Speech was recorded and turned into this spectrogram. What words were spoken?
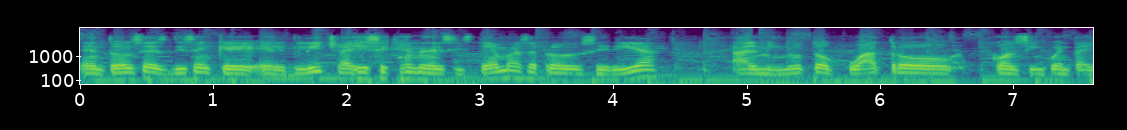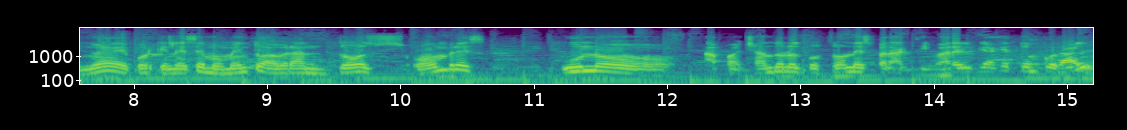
Entonces dicen que el glitch ahí sí que en el sistema se produciría al minuto 4 con 59, porque en ese momento habrán dos hombres, uno apachando los botones para activar el viaje temporal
